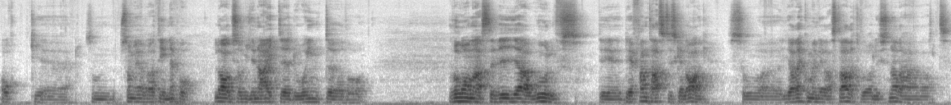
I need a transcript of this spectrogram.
Och eh, som, som vi har varit inne på, lag som United och Inter och Roma, Sevilla, Wolves. Det, det är fantastiska lag. Så eh, jag rekommenderar starkt våra lyssnare här att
